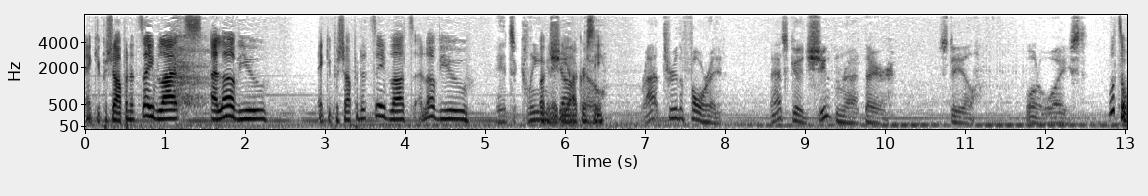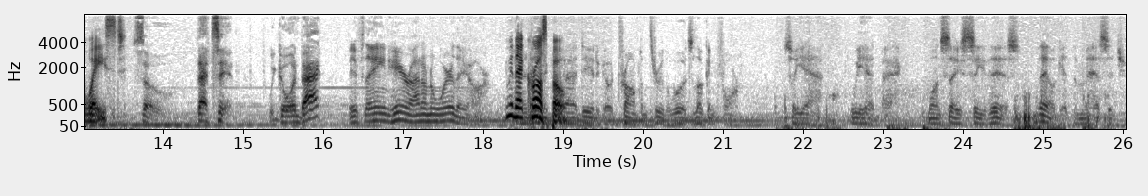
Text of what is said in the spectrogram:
Thank you for shopping at Save Lots. I love you. Thank you for shopping at Save Lots. I love you. It's a clean Fucking shot, idiocracy. though. Right through the forehead. That's good shooting right there. Still, what a waste. What's a waste? So, that's it. We going back? If they ain't here, I don't know where they are. Give me that And it is crossbow. A good idea to go tromping through the woods looking for them. So yeah, we head back. Once they see this, they'll get the message.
